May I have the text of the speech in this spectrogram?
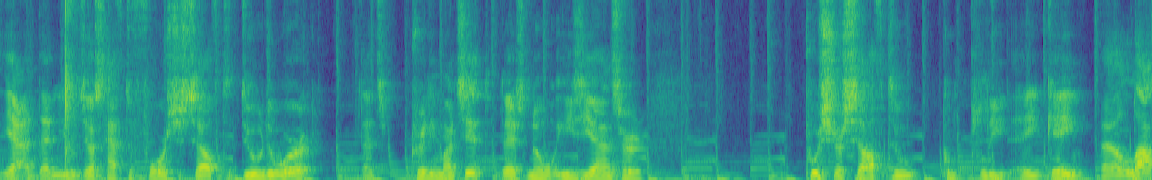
yeah then you just have to force yourself to do the work. That's pretty much it. There's no easy answer push yourself to complete a game. Uh,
